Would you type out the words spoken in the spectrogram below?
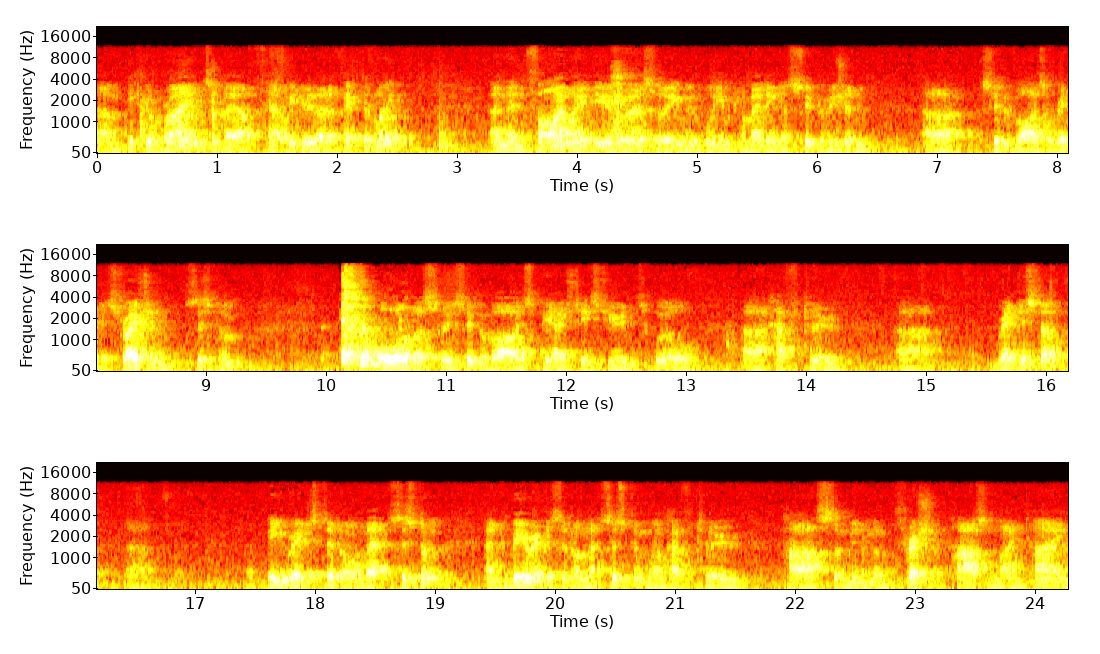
um, pick your brains about how we do that effectively. And then finally, the university will be implementing a supervision uh, supervisor registration system. All of us who supervise PhD students will uh, have to uh, register, uh, be registered on that system, and to be registered on that system, we'll have to pass some minimum threshold, pass and maintain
